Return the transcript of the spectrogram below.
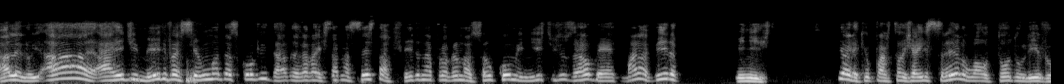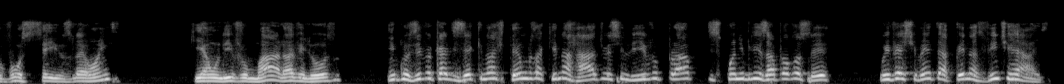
Aleluia. Ah, a Edmeire vai ser uma das convidadas. Ela vai estar na sexta-feira na programação com o ministro José Alberto. Maravilha, ministro. E olha aqui, o pastor Jair Estrela, o autor do livro Você e os Leões, que é um livro maravilhoso. Inclusive, eu quero dizer que nós temos aqui na rádio esse livro para disponibilizar para você. O investimento é apenas 20 reais.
